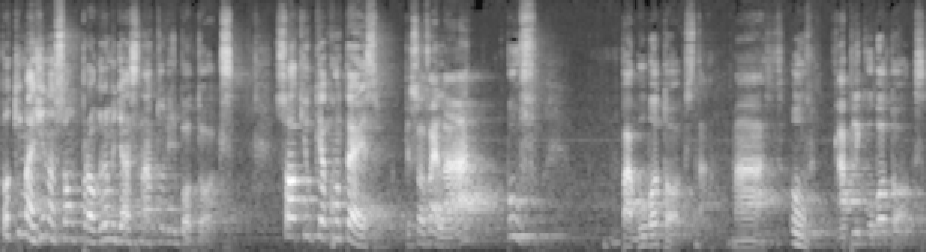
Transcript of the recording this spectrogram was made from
Porque imagina só um programa de assinatura de Botox. Só que o que acontece? A pessoa vai lá, puf, pagou o Botox, tá? Mas, ou aplicou o Botox.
